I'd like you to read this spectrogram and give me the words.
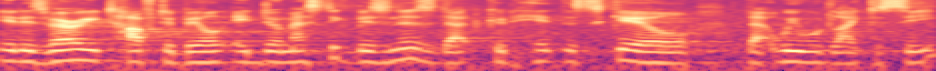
it is very tough to build a domestic business that could hit the scale that we would like to see.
